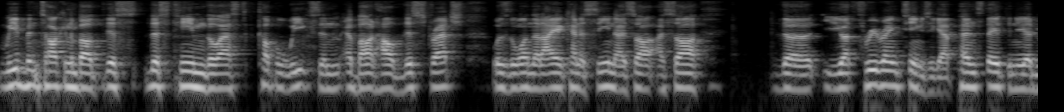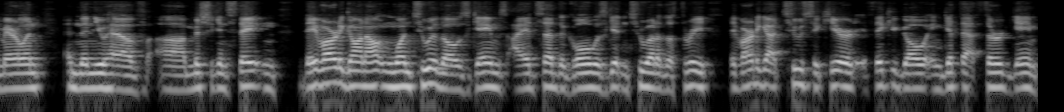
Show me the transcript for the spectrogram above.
we've been talking about this this team the last couple weeks and about how this stretch was the one that I had kind of seen. I saw I saw the you got three ranked teams. You got Penn State, then you had Maryland, and then you have uh, Michigan State, and they've already gone out and won two of those games. I had said the goal was getting two out of the three. They've already got two secured. If they could go and get that third game,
